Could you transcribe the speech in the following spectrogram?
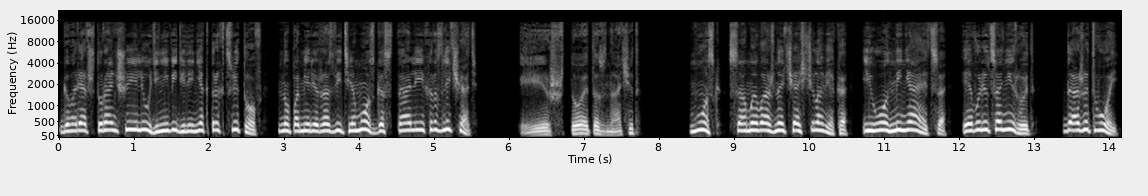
Говорят, что раньше и люди не видели некоторых цветов, но по мере развития мозга стали их различать. И что это значит? Мозг — самая важная часть человека, и он меняется, эволюционирует. Даже твой.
